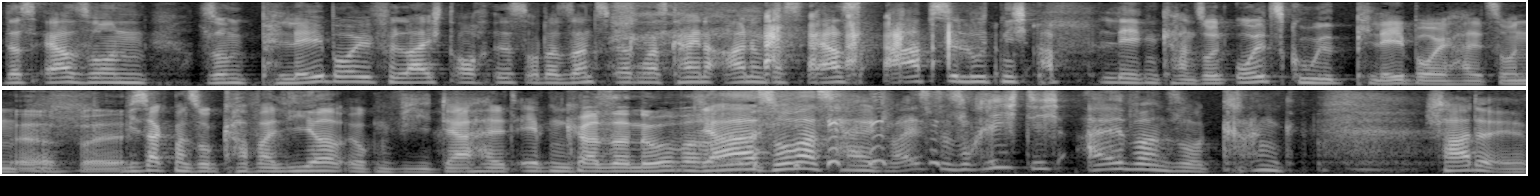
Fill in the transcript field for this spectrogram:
dass er so ein, so ein Playboy vielleicht auch ist oder sonst irgendwas, keine Ahnung, dass er es absolut nicht ablegen kann. So ein Oldschool-Playboy halt, so ein, ja, wie sagt man, so ein Kavalier irgendwie, der halt eben. Casanova. Ja, sowas halt, weißt du, so richtig albern, so krank. Schade, ey.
